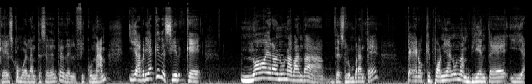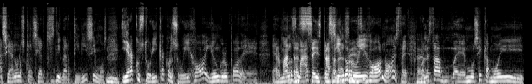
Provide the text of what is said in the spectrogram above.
que es como el antecedente del FICUNAM, y habría que decir que no eran una banda deslumbrante, pero que ponían un ambiente y hacían unos conciertos divertidísimos. Mm. Y era Custurica con su hijo y un grupo de hermanos Otras más seis personas, haciendo sí, sí. ruido, ¿no? Este, Claro. con esta eh, música muy,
